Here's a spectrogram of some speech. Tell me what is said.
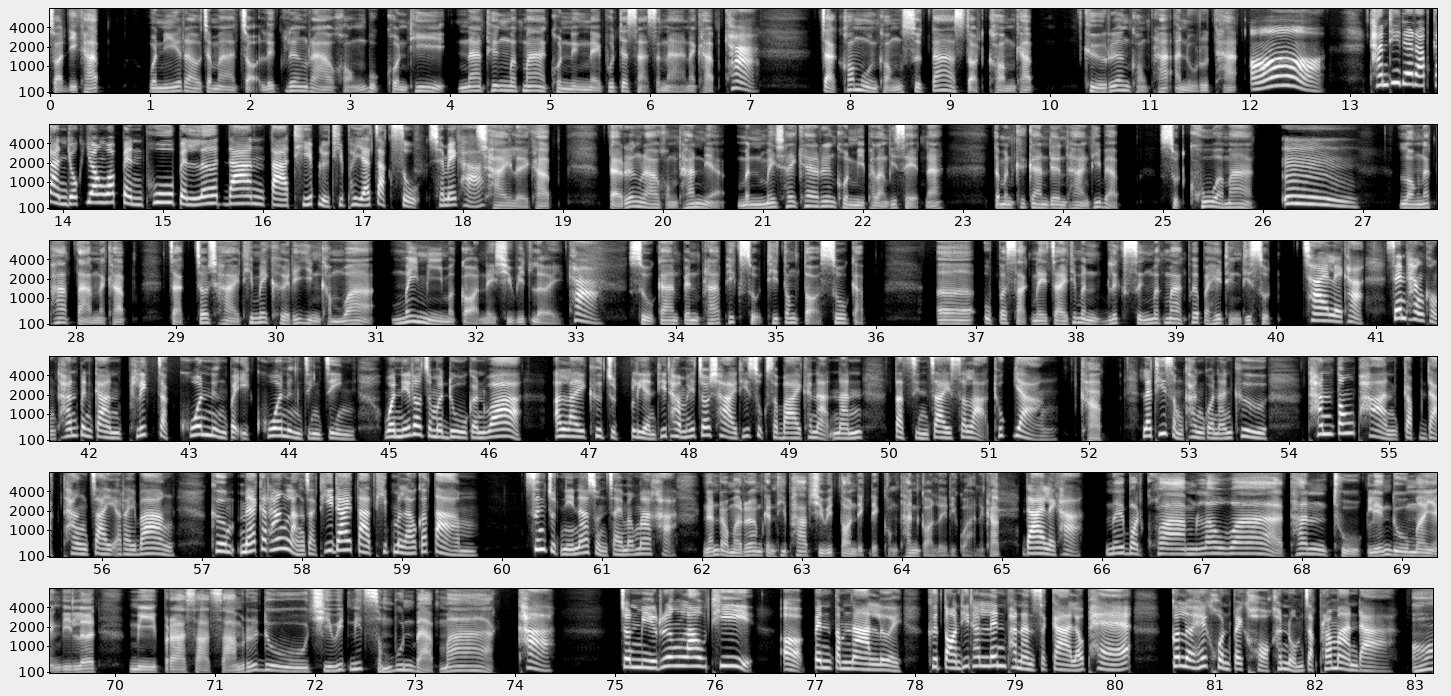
สวัสดีครับ วันนี้เราจะมาเจาะลึกเรื่องราวของบุคคลที่น่าทึ่งมากๆ คนหนึ่งในพุทธศาสนานะครับ ค่ะ จากข้อมูลของ s u t a s c o m ครับ คือเรื่องของพระอนุรุทธะ อ๋อ ท่านที่ได้รับการยกย่องว่าเป็นผู้เป็นเลิศด้านตาทิพย์หรือทิพยจักษุใช่ไหมคะ ใช่เลยครับ แต่เรื่องราวของท่านเนี่ยมันไม่ใช่แค่เรื่องคนมีพลังพิเศษนะ แต่มันคือการเดินทางที่แบบสุดขั้วมาก อืม ลองนักภาพตามนะครับ จากเจ้าชายที่ไม่เคยได้ยินคำว่า ไม่มีมาก่อนในชีวิตเลย ค่ะ สู่การเป็นพระภิกษุที่ต้องต่อสู้กับเอ่ออุปสรรคในใจที่มันลึกซึ้งมากๆ เพื่อไปให้ถึงที่สุด ใช่เลยค่ะ เส้นทางของท่านเป็นการพลิกจากขั้วหนึ่งไปอีกขั้วหนึ่งจริง ๆ วันนี้เราจะมาดูกันว่า อะไรคือจุดเปลี่ยนที่ทำให้เจ้าชายที่สุขสบายขนาดนั้น ตัดสินใจสละทุกอย่าง ครับ และที่สำคัญกว่านั้นคือ ท่านต้องผ่านกับดักทางใจอะไรบ้าง คือแม้กระทั่งหลังจากที่ได้ตาทิพย์มาแล้วก็ตาม ซึ่งจุดนี้น่าสนใจมาก ๆ ค่ะ งั้นเรามาเริ่มกันที่ภาพชีวิตตอนเด็ก ๆ ของท่านก่อนเลยดีกว่านะครับ ได้เลยค่ะ ในบทความเล่าว่าท่านถูกเลี้ยงดูมาอย่างดีเลิศ มีปราสาทสามฤดูชีวิตนิดสมบูรณ์แบบมาก ค่ะ จนมีเรื่องเล่าที่เออเป็นตำนานเลย คือตอนที่ท่านเล่นพนันสกาแล้วแพ้ ก็เลยให้คนไปขอขนมจากพระมารดา อ๋อ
